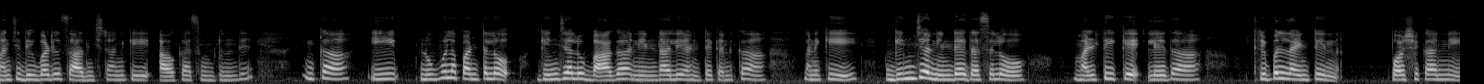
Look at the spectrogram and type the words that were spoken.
మంచి దిగుబడులు సాధించడానికి అవకాశం ఉంటుంది. ఇంకా ఈ నువ్వుల పంటలో గింజలు బాగా నిండాలి అంటే కనుక మనకి గింజ నిండే దశలో మల్టీకే లేదా త్రిబుల్ నైన్టీన్ పోషకాన్ని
